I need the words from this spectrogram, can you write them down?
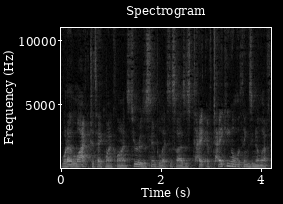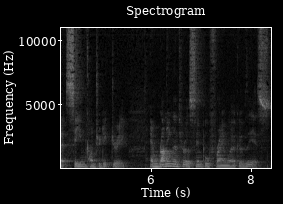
what I like to take my clients through is a simple exercise is ta- of taking all the things in your life that seem contradictory and running them through a simple framework of this.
